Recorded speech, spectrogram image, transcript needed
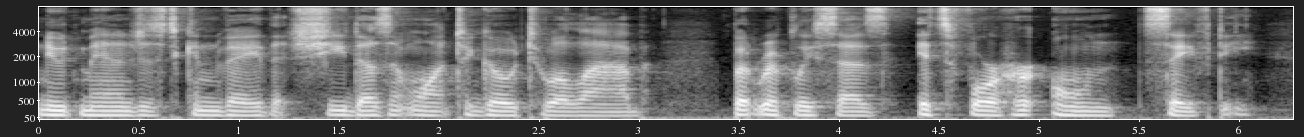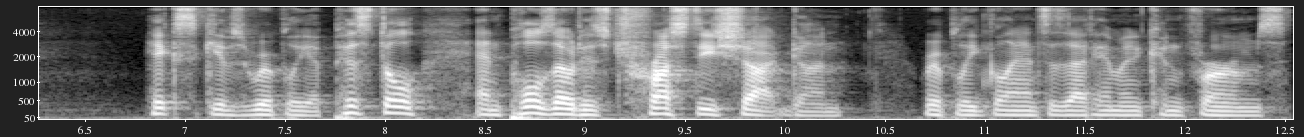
Newt manages to convey that she doesn't want to go to a lab, but Ripley says it's for her own safety. Hicks gives Ripley a pistol and pulls out his trusty shotgun. Ripley glances at him and confirms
